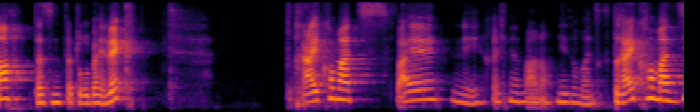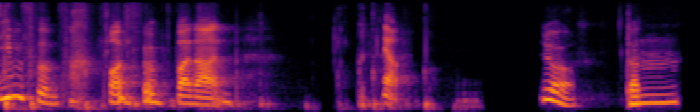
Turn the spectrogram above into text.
Ha, da sind wir drüber hinweg. 3,2, nee, rechnen war noch nie so meins. 3,75. von fünf Bananen. Ja. Ja, dann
